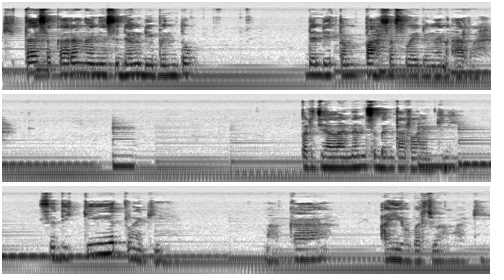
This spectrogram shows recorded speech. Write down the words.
Kita sekarang hanya sedang dibentuk dan ditempa sesuai dengan arah. Perjalanan sebentar lagi, sedikit lagi, maka ayo berjuang lagi.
